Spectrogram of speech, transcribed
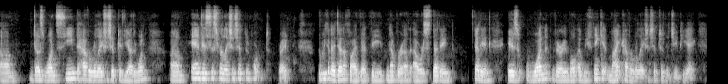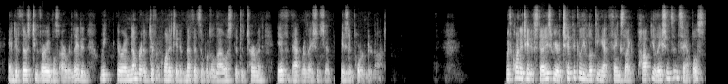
Um, does one seem to have a relationship to the other one? Um, and is this relationship important, right? We could identify that the number of hours studying, studying is one variable and we think it might have a relationship to the GPA. And if those two variables are related, we, there are a number of different quantitative methods that would allow us to determine if that relationship is important or not. With quantitative studies, we are typically looking at things like populations and samples,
